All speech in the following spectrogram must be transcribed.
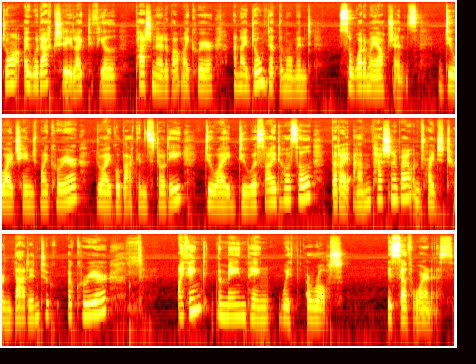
John, I would actually like to feel passionate about my career and I don't at the moment. So, what are my options? Do I change my career? Do I go back and study? do I do a side hustle that I am passionate about and try to turn that into a career? I think the main thing with a rut is self awareness.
